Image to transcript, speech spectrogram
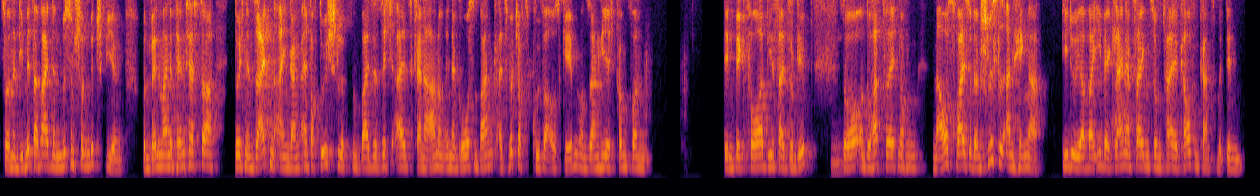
sondern die Mitarbeitenden müssen schon mitspielen. Und wenn meine Pentester durch einen Seiteneingang einfach durchschlüpfen, weil sie sich als, keine Ahnung, in der großen Bank als Wirtschaftsprüfer ausgeben und sagen, hier, ich komme von den Big Four, die es halt so gibt. Mhm. So, und du hast vielleicht noch einen, einen Ausweis oder einen Schlüsselanhänger, die du ja bei eBay Kleinanzeigen zum Teil kaufen kannst mit den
